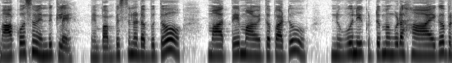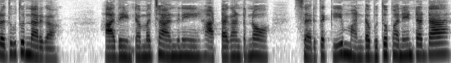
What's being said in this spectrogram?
మా కోసం ఎందుకులే? మేము పంపిస్తున్న డబ్బుతో మా అత్తయ్య మావితో పాటు నువ్వు నీ కుటుంబం కూడా హాయిగా బ్రతుకుతున్నారుగా. అదేంటమ్మా చాందిని? అట్టాగంటనో? సరితకి మన డబ్బుతో పనేంటంట?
